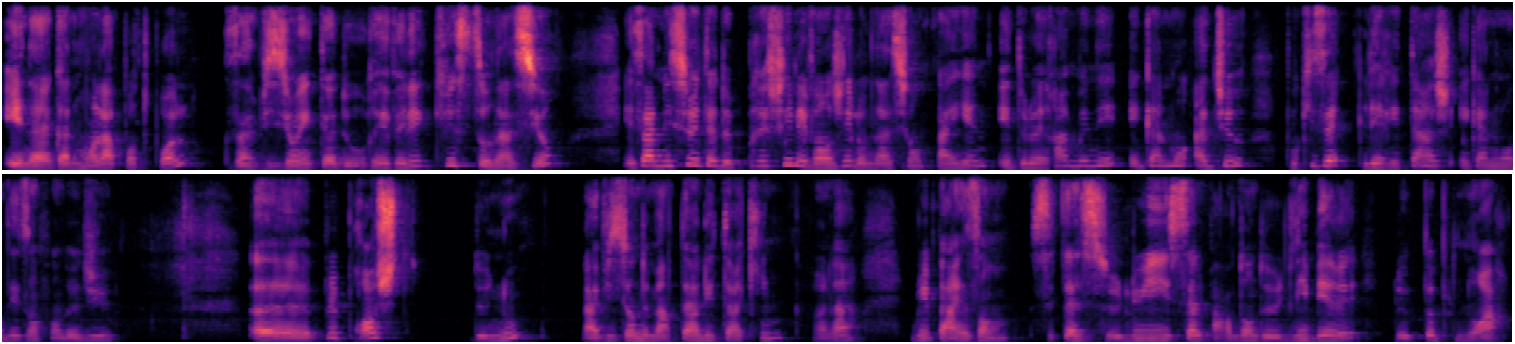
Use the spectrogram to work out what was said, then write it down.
Et il a également l'apôtre Paul. Sa vision était de révéler Christ aux nations et sa mission était de prêcher l'évangile aux nations païennes et de les ramener également à Dieu pour qu'ils aient l'héritage également des enfants de Dieu. Euh, plus proche de nous, la vision de Martin Luther King, voilà, lui par exemple, c'était celui, celle pardon, de libérer le peuple noir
